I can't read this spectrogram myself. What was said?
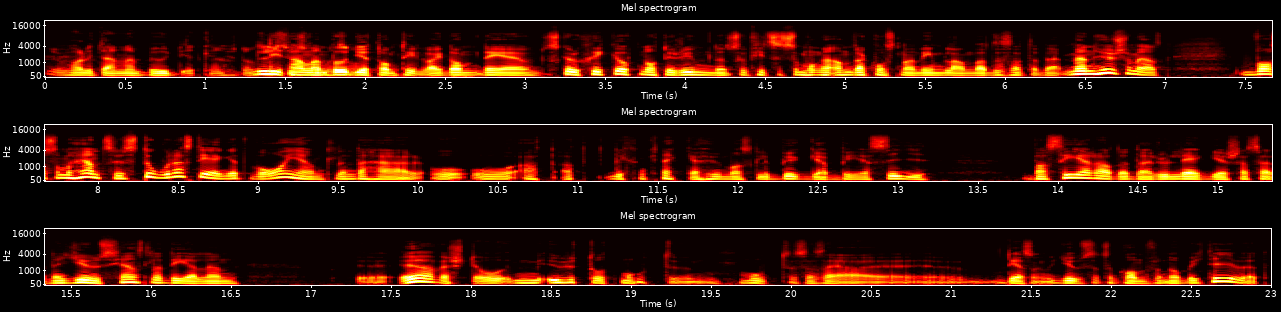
De har lite annan budget kanske? de Lite annan budget om tillverk. De, det ska du skicka upp något i rymden så finns det så många andra kostnader inblandade. Så att det där. Men hur som helst, vad som har hänt, så det stora steget var egentligen det här och, och att, att liksom knäcka hur man skulle bygga BSI-baserade där du lägger så att säga, den ljuskänsliga delen eh, överst och utåt mot, mot så att säga, eh, det som, ljuset som kommer från objektivet.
